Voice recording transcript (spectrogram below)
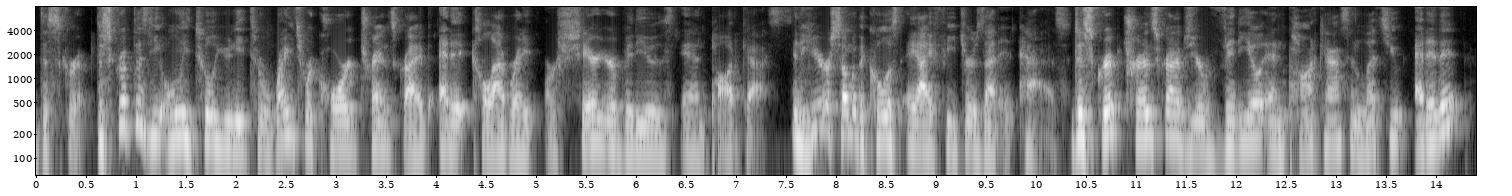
Descript. Descript is the only tool you need to write, record, transcribe, edit, collaborate, or share your videos and podcasts. And here are some of the coolest AI features that it has. Descript transcribes your video and podcast and lets you edit it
